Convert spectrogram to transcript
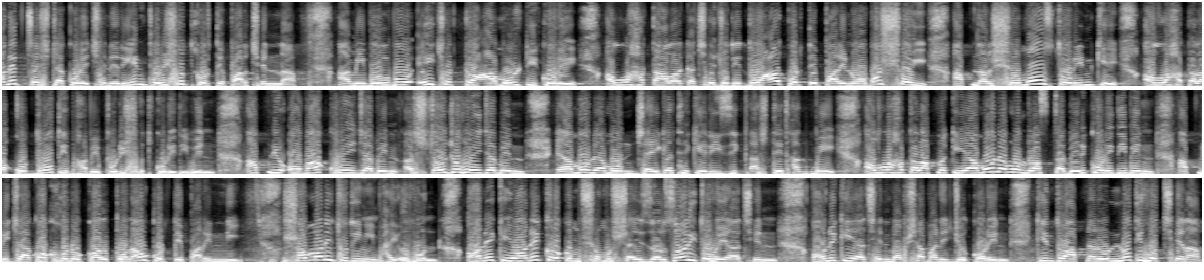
অনেক চেষ্টা করেছেন ঋণ পরিশোধ করতে পারছেন না। আমি বলব, এই ছোট্ট আমলটি করে আল্লাহ তাআলার কাছে যদি দোয়া করতে পারেন, অবশ্যই আপনার সমস্ত ঋণকে আল্লাহ তাআলা কুদরতিভাবে পরিশোধ করে দিবেন। আপনি অবাক হয়ে যাবেন, আশ্চর্য হয়ে যাবেন। এমন এমন জায়গা থেকে রিজিক আসতে থাকবে। আল্লাহ তালা আপনাকে এমন এমন রাস্তা বের করে দিবেন, আপনি যা কখনো কল্পনাও করতে পারেননি। সম্মানিত দিনী ভাই ও বোন, অনেকেই অনেক রকম সমস্যায় জর্জরিত হয়ে আছেন। অনেকেই আছেন, ব্যবসা বাণিজ্য করেন, কিন্তু আপনার উন্নতি হচ্ছে না।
